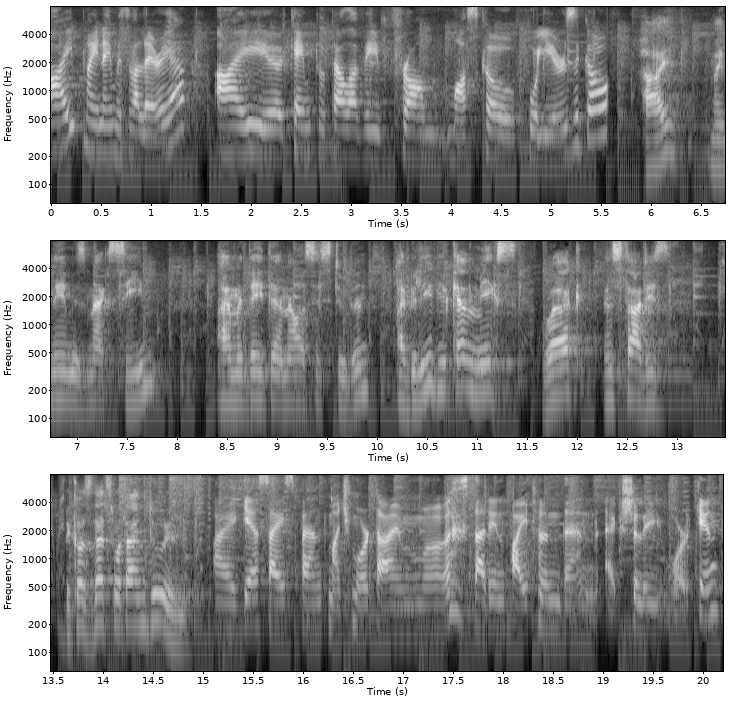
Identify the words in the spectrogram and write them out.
Hi, my name is Valeria. I uh, came to Tel Aviv from Moscow four years ago. Hi, my name is Maxime. I'm a data analysis student. I believe you can mix work and studies because that's what I'm doing. I guess I spent much more time uh, studying Python than actually working.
